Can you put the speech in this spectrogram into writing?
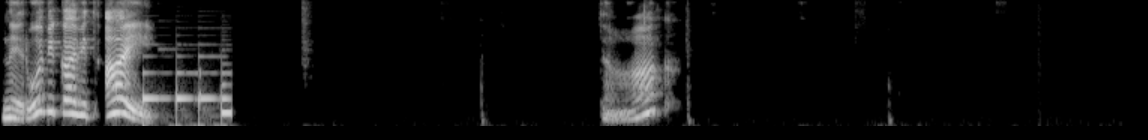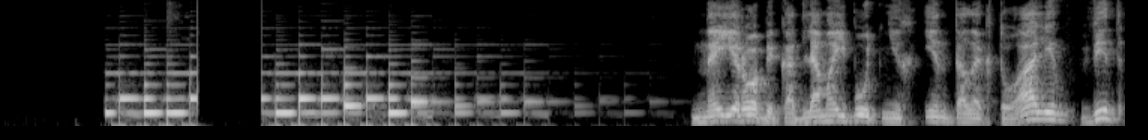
нейробіка від Аї. Так. Нейробіка для майбутніх інтелектуалів від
